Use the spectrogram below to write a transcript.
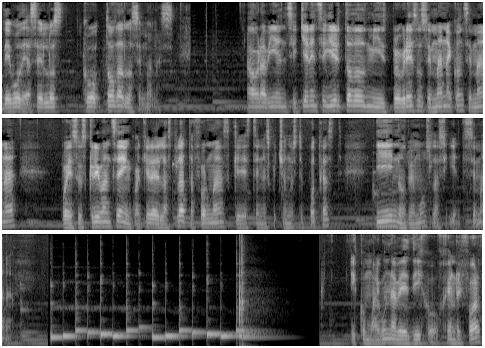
debo de hacerlos todas las semanas. Ahora bien, si quieren seguir todos mis progresos semana con semana, pues suscríbanse en cualquiera de las plataformas que estén escuchando este podcast y nos vemos la siguiente semana. Y como alguna vez dijo Henry Ford,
